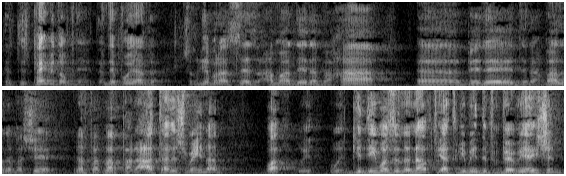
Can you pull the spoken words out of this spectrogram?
There's payment over there, and therefore you have to. So the Gemara says, "Amar de Rabaha uh, bere de Rabba de Rabashe Rav Papa parata the shmeinan." What? we- we- Gedi wasn't enough. You have to give me a different variation.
